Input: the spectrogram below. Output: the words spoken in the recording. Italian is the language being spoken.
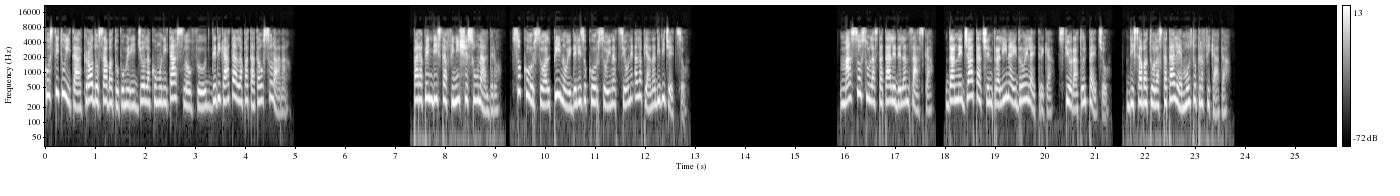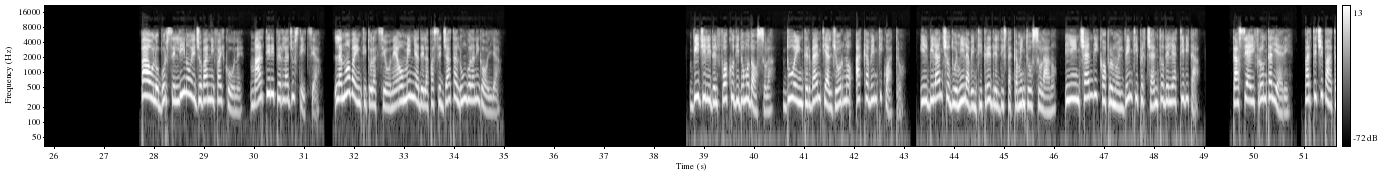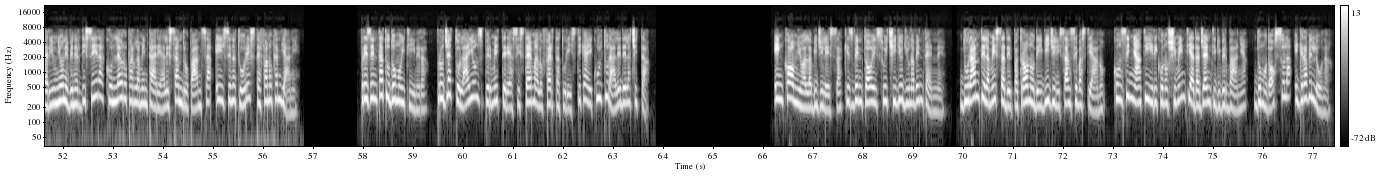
costituita a Crodo sabato pomeriggio la comunità Slow Food dedicata alla patata ossolana. Parapendista finisce su un albero. Soccorso alpino ed elisoccorso in azione alla piana di Vigezzo. Masso sulla statale dell'Anzasca. Danneggiata centralina idroelettrica, sfiorato il peggio. Di sabato la statale è molto trafficata. Paolo Borsellino e Giovanni Falcone, martiri per la giustizia. La nuova intitolazione a omegna della passeggiata lungo la Nigoglia. Vigili del fuoco di Domodossola, due interventi al giorno H24. Il bilancio 2023 del distaccamento ossolano, gli incendi coprono il 20% delle attività. Tasse ai frontalieri. Partecipata a riunione venerdì sera con l'europarlamentare Alessandro Panza e il senatore Stefano Candiani. Presentato Domo Itinera, progetto Lions per mettere a sistema l'offerta turistica e culturale della città. Encomio alla vigilessa che sventò il suicidio di una ventenne. Durante la messa del patrono dei vigili San Sebastiano, consegnati i riconoscimenti ad agenti di Verbania, Domodossola e Gravellona.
